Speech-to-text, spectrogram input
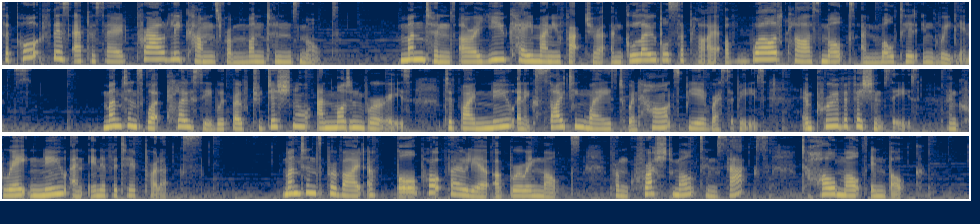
Support for this episode proudly comes from Muntons Malt. Muntons are a UK manufacturer and global supplier of world class malts and malted ingredients. Muntons work closely with both traditional and modern breweries to find new and exciting ways to enhance beer recipes, improve efficiencies, and create new and innovative products. Muntons provide a full portfolio of brewing malts, from crushed malt in sacks to whole malt in bulk.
